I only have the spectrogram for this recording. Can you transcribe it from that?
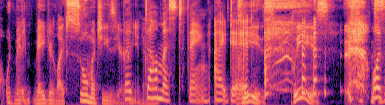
what would made made your life so much easier? The you know? dumbest thing I did Please, please. was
